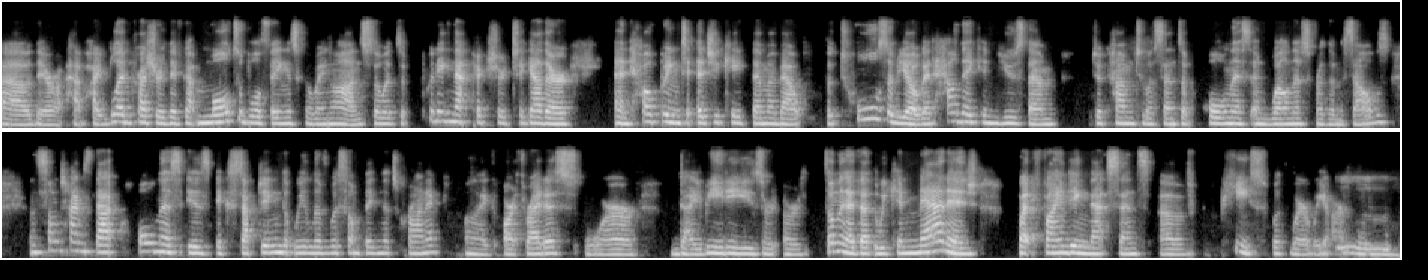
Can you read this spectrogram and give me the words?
Uh, they have high blood pressure. They've got multiple things going on. So it's putting that picture together and helping to educate them about the tools of yoga and how they can use them to come to a sense of wholeness and wellness for themselves. And sometimes that wholeness is accepting that we live with something that's chronic, like arthritis or diabetes or, or something like that, that we can manage, but finding that sense of peace with where we are. Mm.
